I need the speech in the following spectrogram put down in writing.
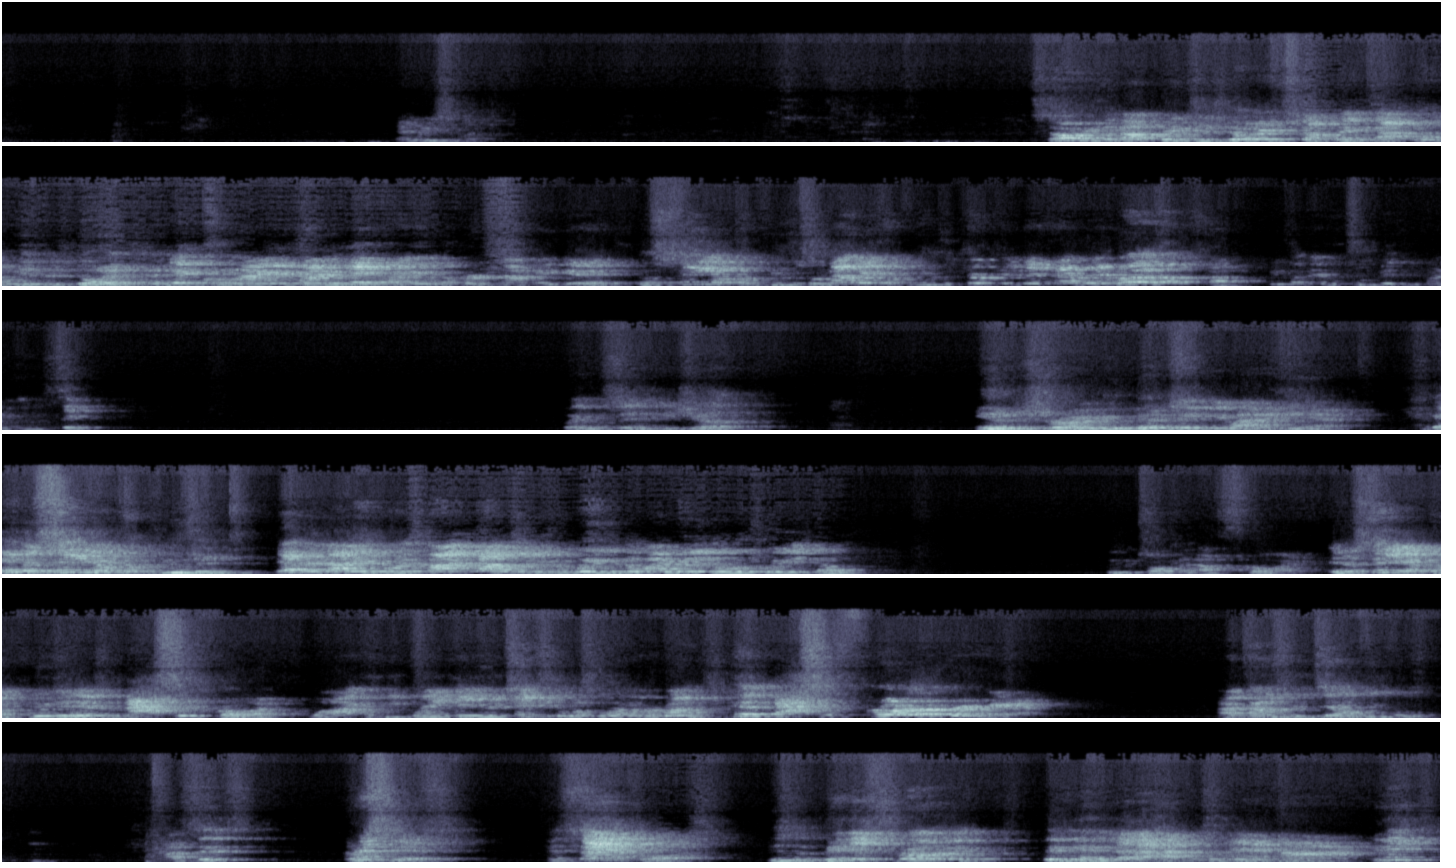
and recently. Stories about preachers doing stuff they got no business doing, and then crying trying to make like it was the first time they did it. The of confusion, so now they confuse the church and their family and all that other stuff because they were too busy trying to sin. When you sin, you up. It'll destroy you, it'll take you out of here. In the city of confusion, everybody doing 5,000 different ways, and nobody really know which way they're going. We were talking about fraud. In the city of confusion, there's massive fraud. Why? Because people ain't paying attention to what's going on around them. There's massive fraud everywhere. I constantly tell people, I said, Christmas and Santa Claus is the biggest fraudulent thing that has ever happened to mankind. It is.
